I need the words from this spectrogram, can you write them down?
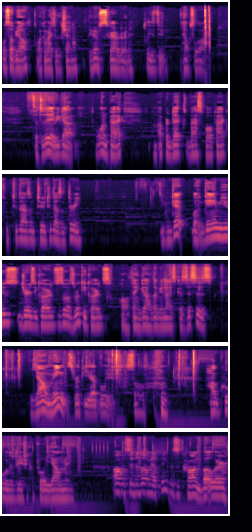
What's up, y'all? Welcome back to the channel. If you haven't subscribed already, please do. It helps a lot. So today we got one pack, an Upper Deck basketball pack from 2002, 2003. You can get what game used jersey cards as well as rookie cards. Oh, thank God, that'd be nice because this is Yao Ming's rookie year, I believe. So, how cool would it be if you could pull Yao Ming? Obviously, there's mean, I think this is Caron Butler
